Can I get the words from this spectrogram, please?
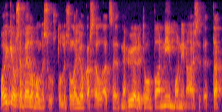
oikeus ja velvollisuus tulisi olla jokaisella, että, se, että ne hyödyt ovat vaan niin moninaiset, että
